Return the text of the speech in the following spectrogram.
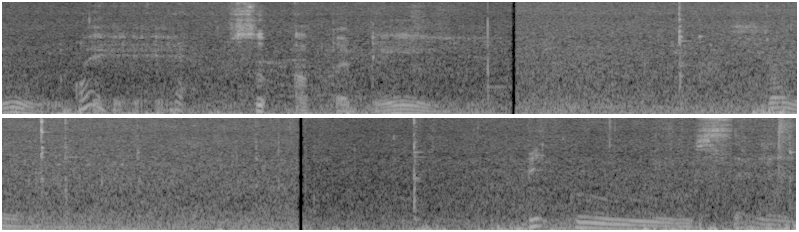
Ooh, soup of the day. Big salad.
